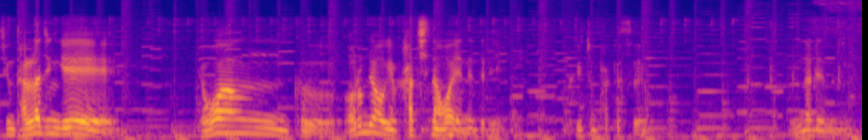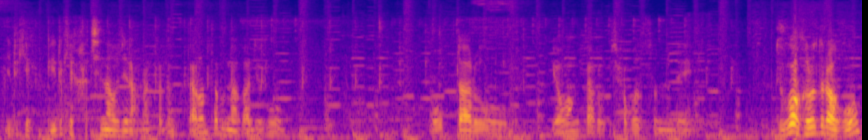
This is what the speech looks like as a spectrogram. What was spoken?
지금 달라진 게 여왕 그 얼음 여왕이랑 같이 나와 얘네들이. 그게 좀 바뀌었어요. 옛날에는 이렇게 이렇게 같이 나오진 않았거든. 따로따로 나가지고 몹 따로 여왕 따로 잡았었는데 누가 그러더라고?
